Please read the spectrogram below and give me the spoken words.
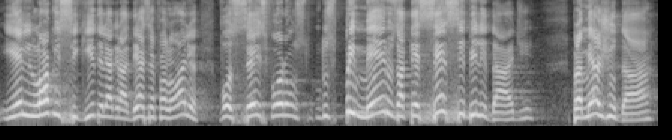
E ele logo em seguida ele agradece e fala: "Olha, vocês foram um dos primeiros a ter sensibilidade para me ajudar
